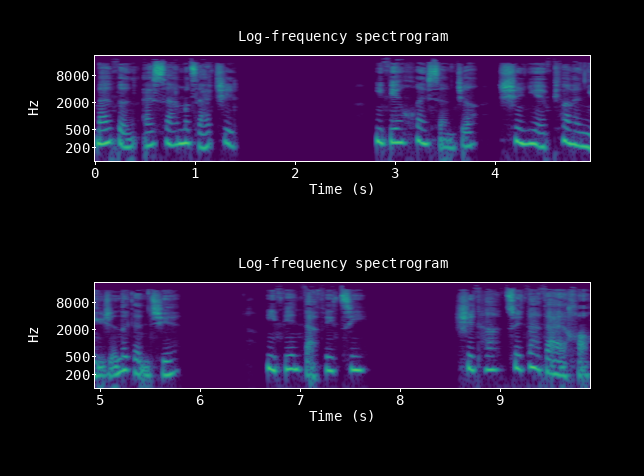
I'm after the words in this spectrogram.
买本 S.M 杂志，一边幻想着施虐漂亮女人的感觉。一边打飞机，是他最大的爱好。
